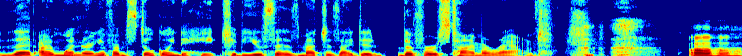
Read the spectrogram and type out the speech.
that I'm wondering if I'm still going to hate Chibiusa as much as I did the first time around. uh,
